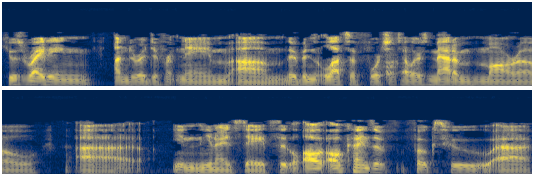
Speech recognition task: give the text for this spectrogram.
he was writing under a different name. Um, there have been lots of fortune tellers, Madame Morrow, uh, in the United States, all all kinds of folks who, uh,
